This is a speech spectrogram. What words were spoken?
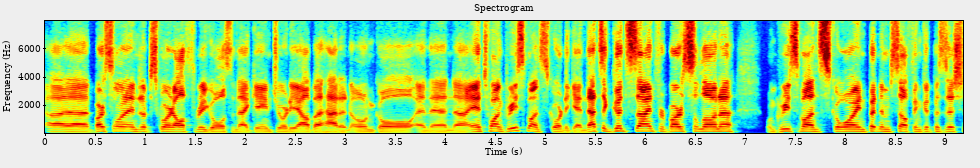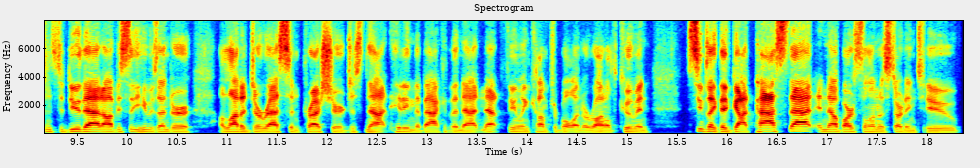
Uh, Barcelona ended up scoring all three goals in that game. Jordi Alba had an own goal, and then uh, Antoine Griezmann scored again. That's a good sign for Barcelona when Griezmann's scoring, putting himself in good positions to do that. Obviously, he was under a lot of duress and pressure, just not hitting the back of the net, not feeling comfortable under Ronald Koeman. Seems like they've got past that, and now Barcelona is starting to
